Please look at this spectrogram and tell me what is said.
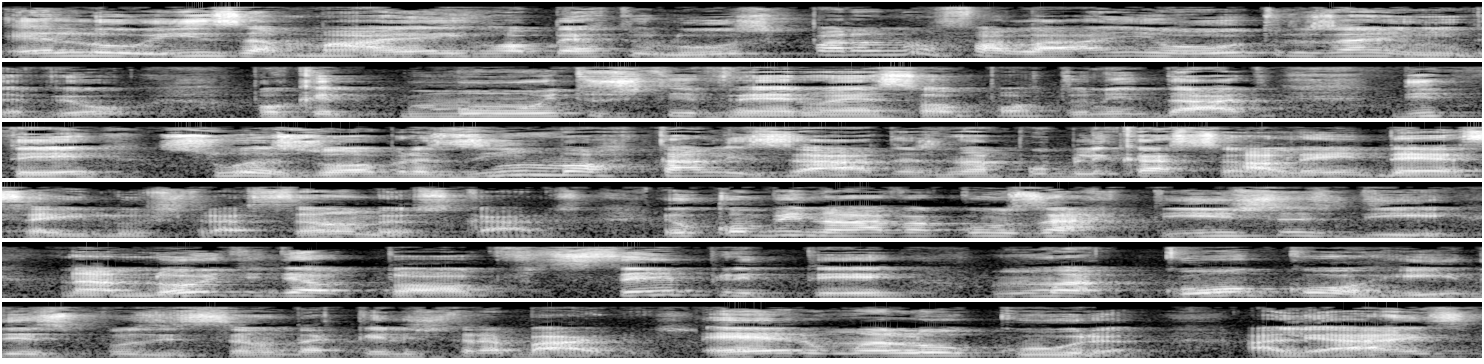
Heloísa Maia e Roberto Lúcio, para não falar em outros ainda, viu? Porque muitos tiveram essa oportunidade de ter suas obras imortalizadas na publicação. Além dessa ilustração, meus caros, eu combinava com os artistas de, na noite de de autógrafos sempre ter uma concorrida exposição daqueles trabalhos. Era uma loucura. Aliás,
